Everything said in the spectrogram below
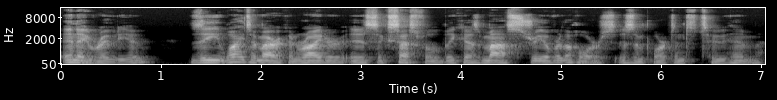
in a rodeo, The white American rider is successful because mastery over the horse is important to him.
